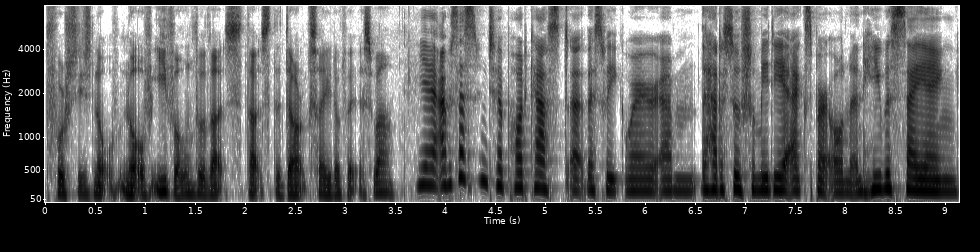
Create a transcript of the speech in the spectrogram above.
forces not not of evil, though that's that's the dark side of it as well. Yeah, I was listening to a podcast uh, this week where um, they had a social media expert on, and he was saying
